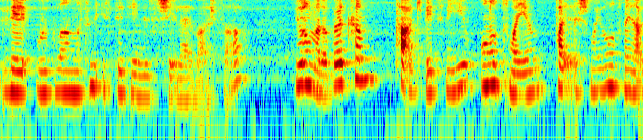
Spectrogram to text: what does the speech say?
ve uygulanmasını istediğiniz şeyler varsa yorumlara bırakın. Takip etmeyi unutmayın, paylaşmayı unutmayın arkadaşlar.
